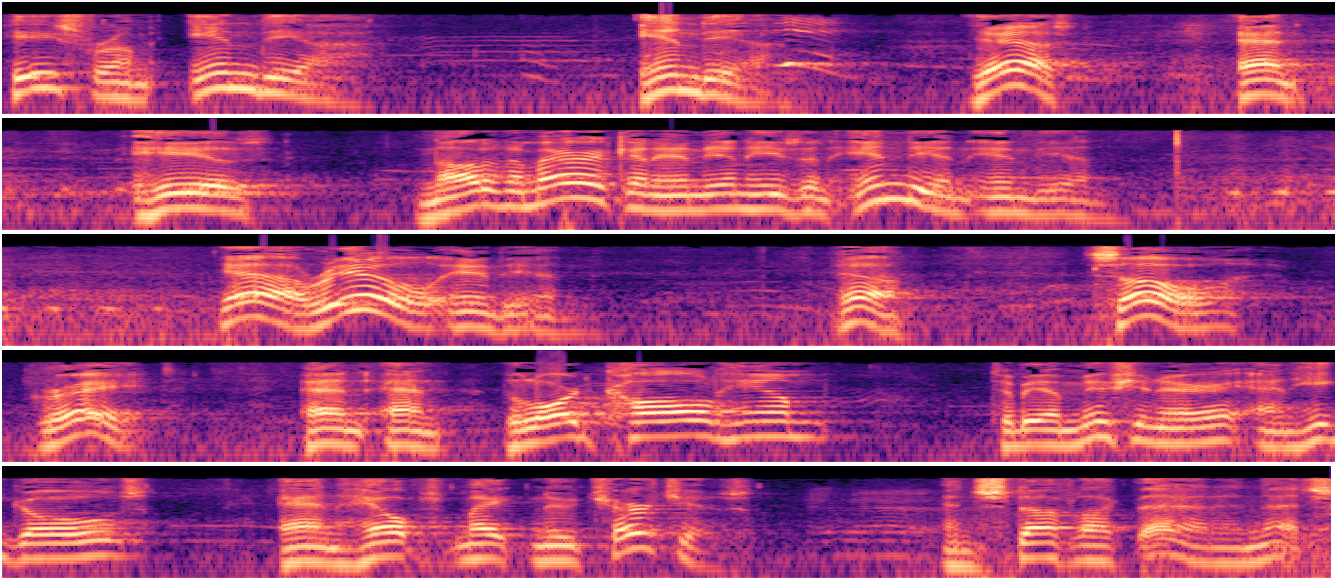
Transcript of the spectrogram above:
He's from India. India. Yes. And he is not an American Indian, he's an Indian Indian. Yeah, real Indian. Yeah. So, great. And and the Lord called him to be a missionary and he goes and helps make new churches and stuff like that. And that's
